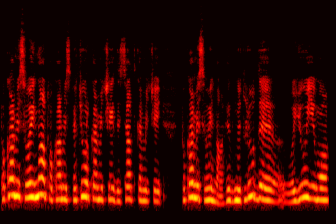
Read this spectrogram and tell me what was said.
поки місь війна, поки місь п'ятерка мечей, десятка мечей, поки місь війна. Гибнуть люди, воюємо.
